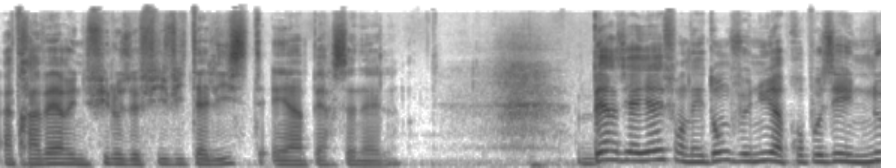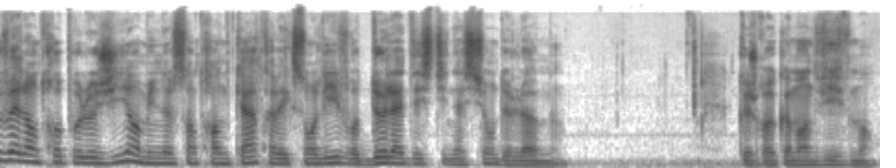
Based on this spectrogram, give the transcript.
à travers une philosophie vitaliste et impersonnelle. Berdiaïev en est donc venu à proposer une nouvelle anthropologie en 1934 avec son livre De la destination de l'homme, que je recommande vivement.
